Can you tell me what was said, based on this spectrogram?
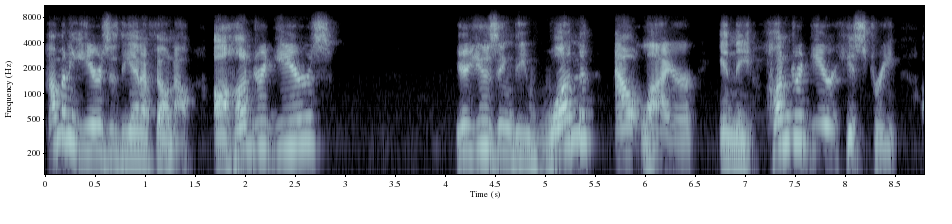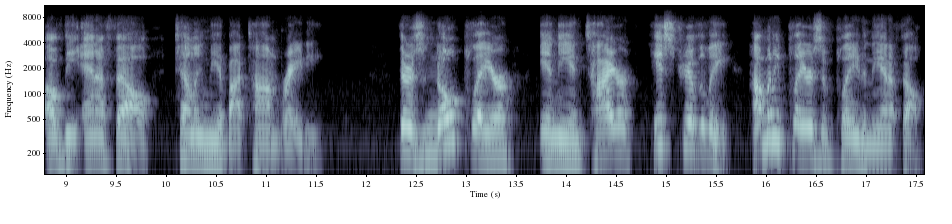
how many years is the NFL now? A hundred years? You're using the one outlier in the hundred year history of the NFL telling me about Tom Brady. There's no player in the entire history of the league. How many players have played in the NFL?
